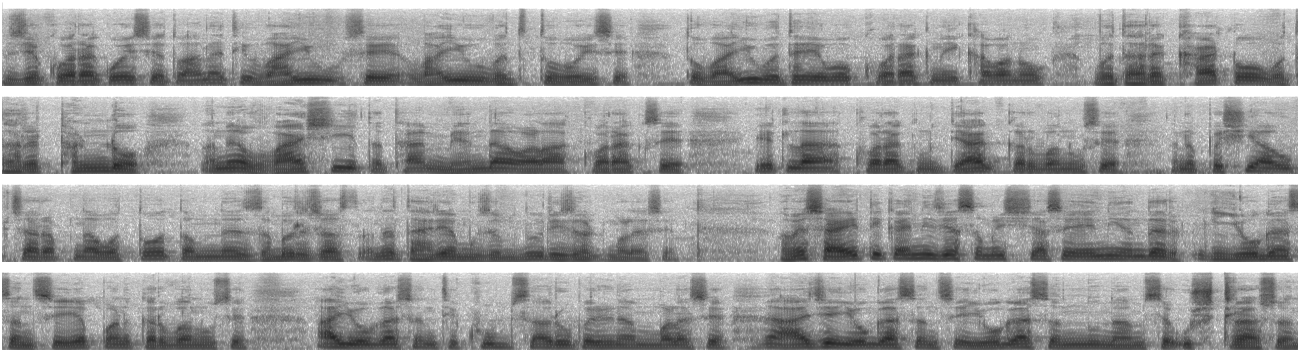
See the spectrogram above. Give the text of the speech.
જે ખોરાક હોય છે, તો આનાથી વાયુ છે, વાયુ વધતો હોય છે. તો વાયુ વધે એવો ખોરાક નહીં ખાવાનો. વધારે ખાટો, વધારે ઠંડો અને વાસી તથા મેંદાવાળા ખોરાક છે. એટલા ખોરાકનું ત્યાગ કરવાનું છે અને પછી આ ઉપચાર અપનાવો તો તમને જબરજસ્ત અને ધાર્યા મુજબનું રિઝલ્ટ મળે છે. હવે સાયટિકાની જે સમસ્યા છે, એની અંદર યોગાસન છે, એ પણ કરવાનું છે. આ યોગાસનથી ખૂબ સારું પરિણામ મળે છે. આ જે યોગાસન છે, યોગાસનનું નામ છે ઉષ્ટ્રાસન.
